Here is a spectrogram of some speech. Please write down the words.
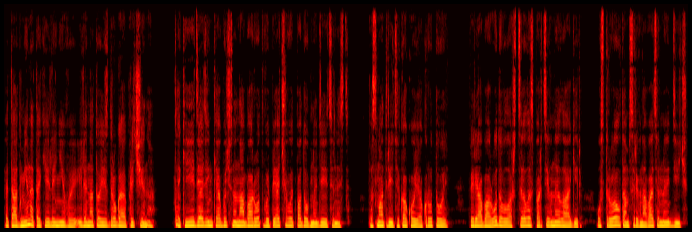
Это админы такие ленивые или на то есть другая причина? Такие дяденьки обычно наоборот выпячивают подобную деятельность. Посмотрите, какой я крутой. Переоборудовал аж целый спортивный лагерь, устроил там соревновательную дичь,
